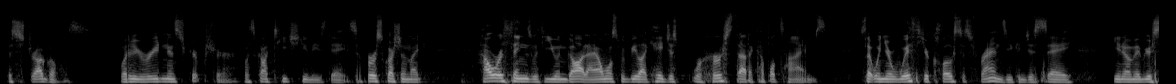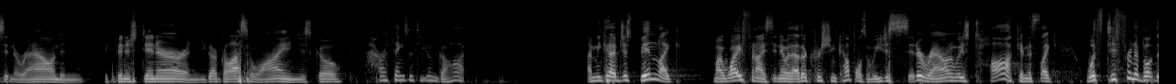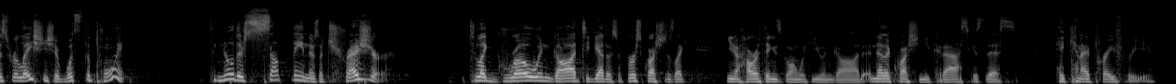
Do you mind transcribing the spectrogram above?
the struggles. What are you reading in Scripture? What's God teaching you these days? The first question, like, how are things with you and God? I almost would be like, hey, just rehearse that a couple times so that when you're with your closest friends, you can just say, you know, maybe you're sitting around and you finish dinner and you got a glass of wine and you just go, how are things with you and God? I mean, because I've just been like, my wife and I sitting there with other Christian couples and we just sit around and we just talk and it's like, what's different about this relationship? What's the point? It's like, no, there's something, there's a treasure to like grow in God together. So first question is like, you know, how are things going with you and God? Another question you could ask is this hey, can I pray for you?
